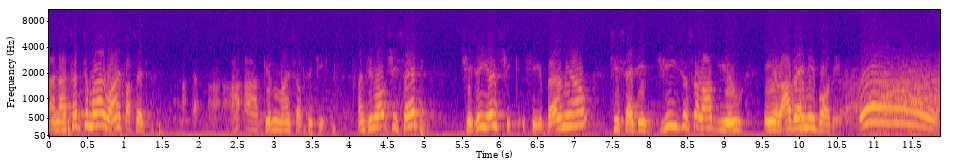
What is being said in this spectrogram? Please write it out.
And I said to my wife, I said, I, have given myself to Jesus. And you know what she said? She's here. She, she bear me out. She said, if Jesus will have you, he'll have anybody. Oh!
